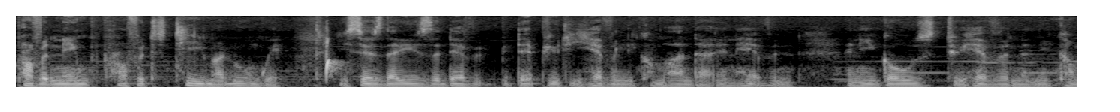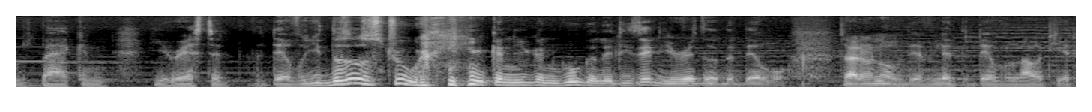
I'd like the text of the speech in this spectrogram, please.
prophet named Prophet T. Madungwe. He says that he's the deputy heavenly commander in heaven, and he goes to heaven and he comes back and he arrested the devil. This is true. you can you can Google it. He said he arrested the devil. So I don't know if they've let the devil out yet,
